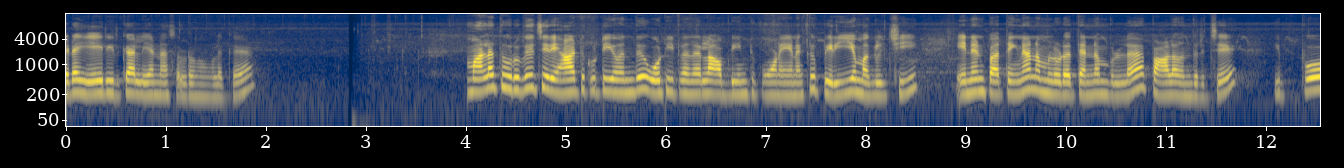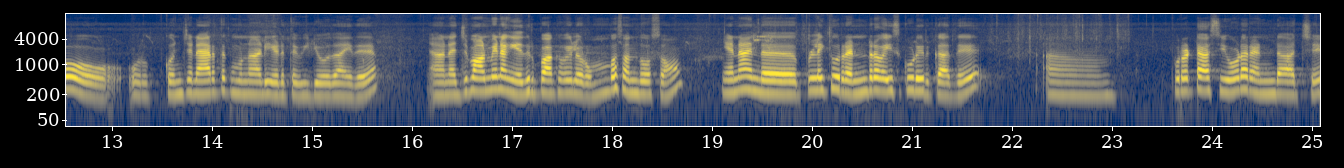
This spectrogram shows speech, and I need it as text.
இடம் ஏறி இருக்கா இல்லையான்னு நான் சொல்கிறேன் உங்களுக்கு. மழை தூருது. சரி ஆட்டுக்குட்டியை வந்து ஓட்டிகிட்டு வந்துடலாம் அப்படின்ட்டு போனேன். எனக்கு பெரிய மகிழ்ச்சி. என்னென்னு பார்த்தீங்கன்னா நம்மளோட தென்னம்புள்ள பாலை வந்துருச்சு. இப்போது ஒரு கொஞ்ச நேரத்துக்கு முன்னாடி எடுத்த வீடியோ தான் இது. நிஜமாலுமே நாங்கள் எதிர்பார்க்கவே இல்லை. ரொம்ப சந்தோஷம். ஏன்னா இந்த பிள்ளைக்கு ஒரு ரெண்டரை வயசு கூட இருக்காது. புரட்டாசியோட ரெண்டு ஆச்சு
